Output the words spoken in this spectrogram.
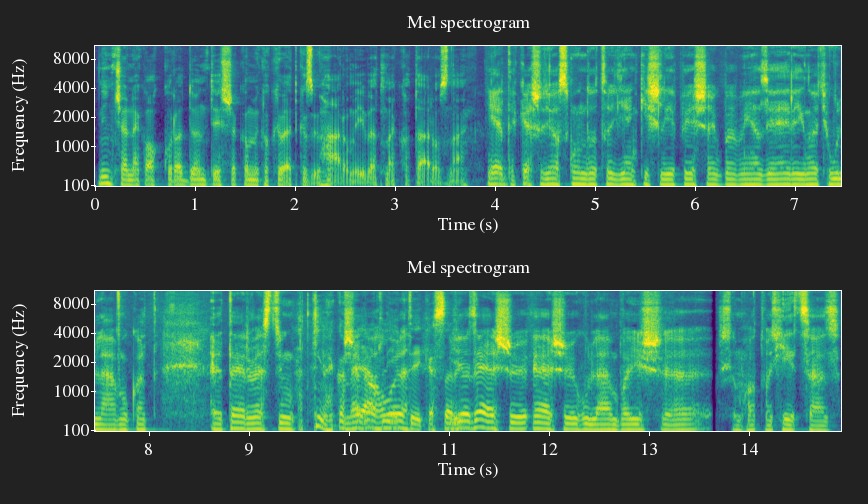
nincsenek akkora döntések, amik a következő három évet meghatároznák. Érdekes, hogy azt mondod, hogy ilyen kis lépésekben mi azért elég nagy hullámokat eh, terveztünk. Hát kinek a saját ahol, léptéke szerint? az első, első hullámban is, eh, hiszem 6 vagy 700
